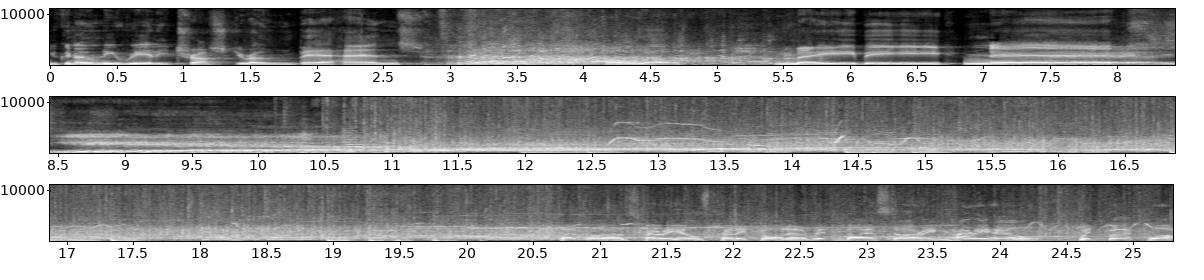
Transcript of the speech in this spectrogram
you can only really trust your own bare hands. oh well, maybe next year. Harry Hill's Pellet Corner, written by and starring Harry Hill, with Burt Kwouk,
